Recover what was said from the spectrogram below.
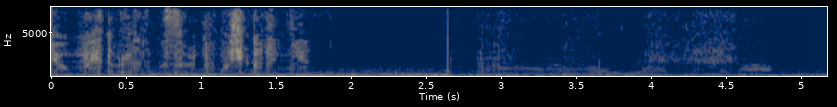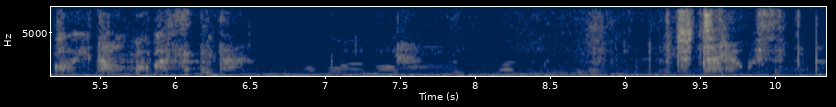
영부의 놀라는 모습을 보고 싶거든요. 거의 다 온 것 같습니다. 주차를 하고 있습니다.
